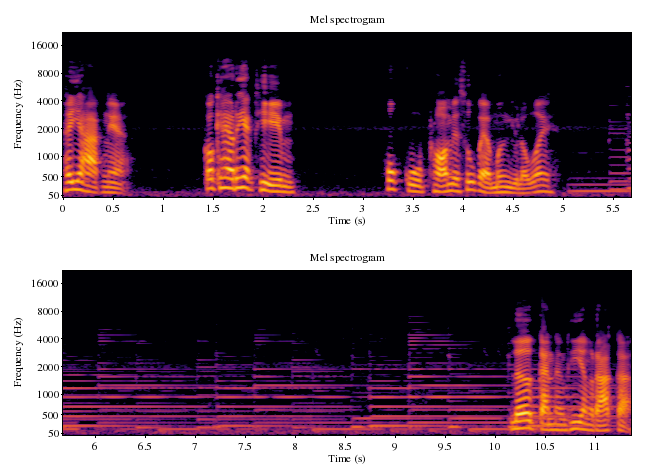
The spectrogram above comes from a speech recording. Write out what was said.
ถ้าอยากเนี่ย ก็แค่เรียกทีม พวกกูพร้อมจะสู้ไปกับมึงอยู่แล้วเว้ย เลิกกันทั้งที่ยังรักอะ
